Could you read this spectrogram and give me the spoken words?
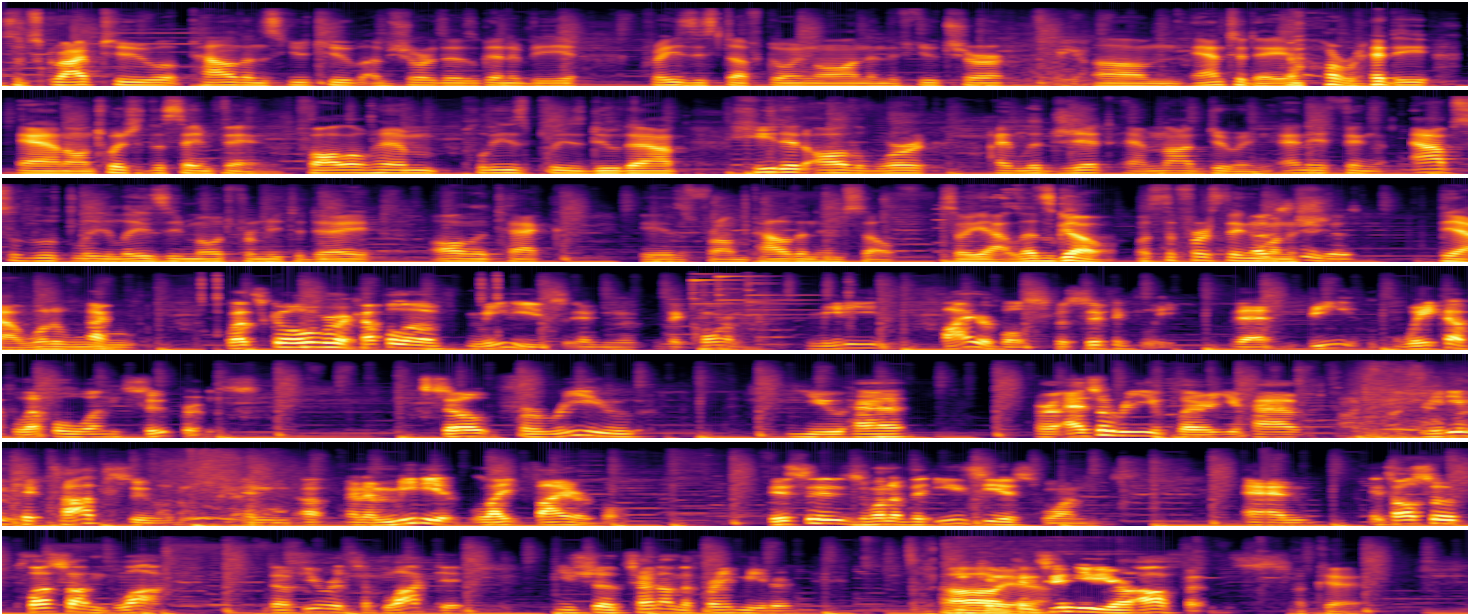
Subscribe to Paladin's YouTube. I'm sure there's going to be crazy stuff going on in the future um, and today already. And on Twitch, the same thing. Follow him. Please, please do that. He did all the work. I legit am not doing anything. Absolutely lazy mode for me today. All the tech is from Paladin himself. So yeah, let's go. What's the first thing Let's I want to? this. Yeah, what do we? Let's go over a couple of meaties in the corner. Meaty Fireball specifically that beat Wake Up level 1 supers. So for Ryu, you have, or as a Ryu player, you have Medium Kick Tatsu and uh, an immediate Light Fireball. This is one of the easiest ones, and it's also plus on block. So if you were to block it, you should turn on the frame meter. You Oh, can yeah. continue your offense. Okay.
